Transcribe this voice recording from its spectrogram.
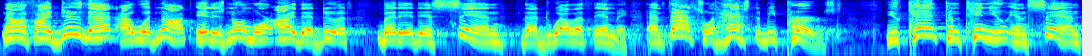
Now, if I do that, I would not. It is no more I that do it, but it is sin that dwelleth in me. And that's what has to be purged. You can't continue in sin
